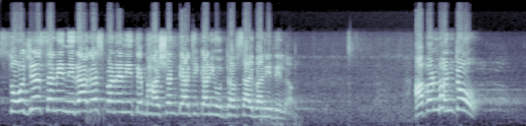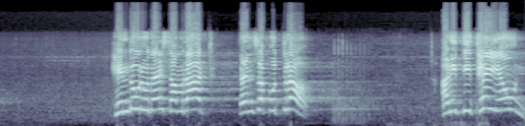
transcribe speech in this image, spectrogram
सोजस आणि निरागसपणाने ते भाषण त्या ठिकाणी उद्धव साहेबांनी दिलं. आपण म्हणतो हिंदू हृदय सम्राट त्यांचा पुत्र आणि तिथे येऊन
